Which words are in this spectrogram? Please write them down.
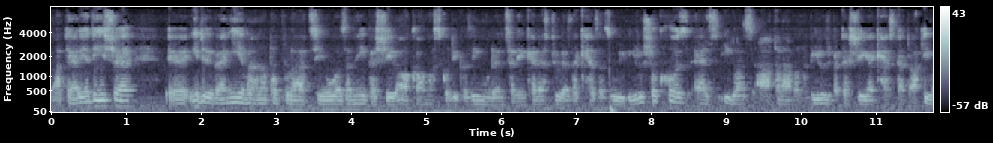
a terjedése Idővel nyilván a populáció, az a népesség alkalmazkodik az immunrendszerén keresztül ezekhez az új vírusokhoz. Ez igaz általában a vírusbetegségekhez, tehát aki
